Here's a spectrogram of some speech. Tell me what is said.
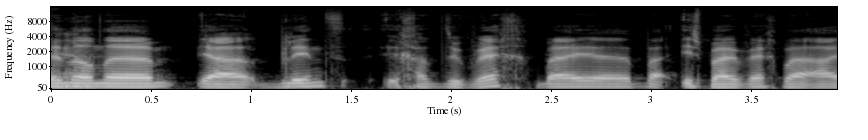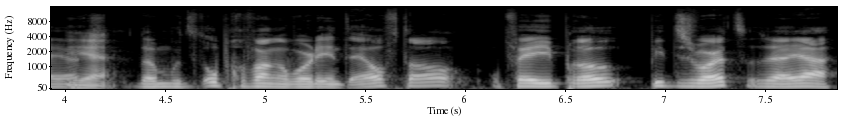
En ja. dan, uh, ja, Blind gaat natuurlijk weg bij, uh, bij, is bij weg bij Ajax. Ja. Dan moet het opgevangen worden in het elftal. Op VI Pro, Pieter Zwart zei ja,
